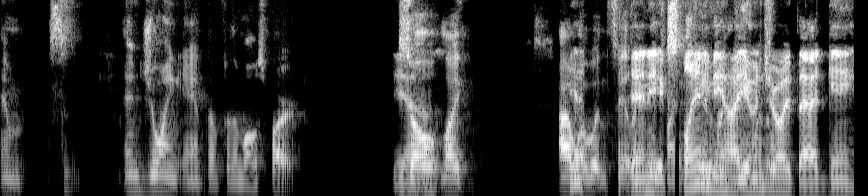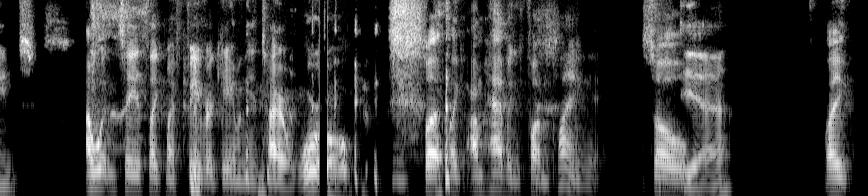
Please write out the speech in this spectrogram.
am enjoying Anthem for the most part. Yeah. So like I, I Yeah, wouldn't say like Danny, explain to me how you in the- enjoy bad games. I wouldn't say it's like my favorite game in the entire world, but like I'm having fun playing it. So Yeah. like,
